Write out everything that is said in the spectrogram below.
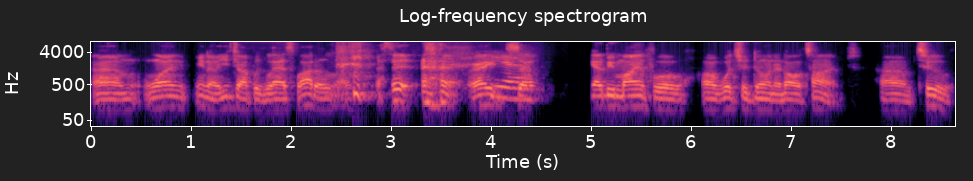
um, one, you know, you drop a glass bottle, that's, that's it, right? Yeah. So you got to be mindful of what you're doing at all times. Um, two,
